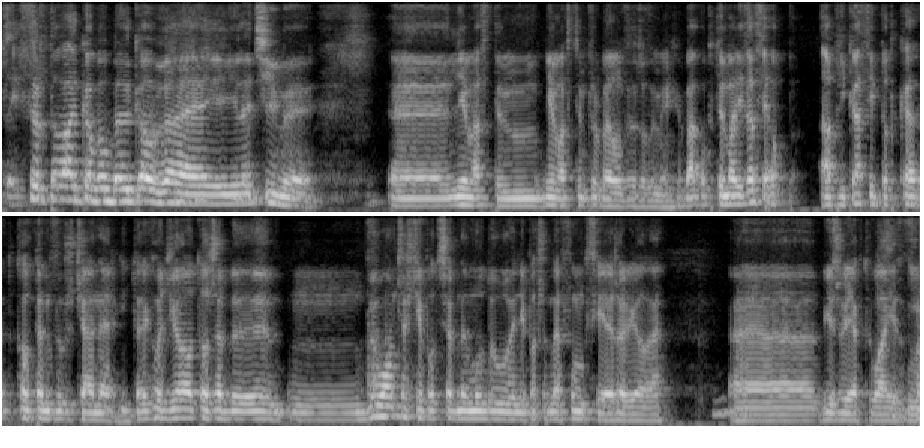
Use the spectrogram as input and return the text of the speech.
to jest sortowanko bąbelkowe i lecimy. E, nie, ma z tym, nie ma z tym problemu ze zrozumieniem chyba. Optymalizacja op- aplikacji pod kątem zużycia energii. Tutaj chodzi o to, żeby mm, wyłączyć niepotrzebne moduły, niepotrzebne funkcje, jeżeli one, e, jeżeli aktualnie z nich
